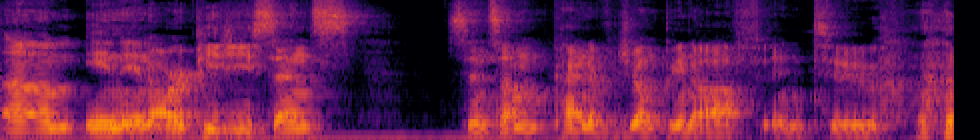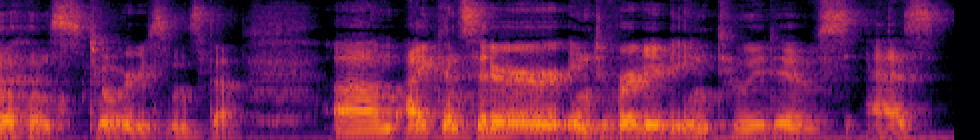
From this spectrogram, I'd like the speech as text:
Um, in an RPG sense, since I'm kind of jumping off into stories and stuff, um, I consider introverted intuitives as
